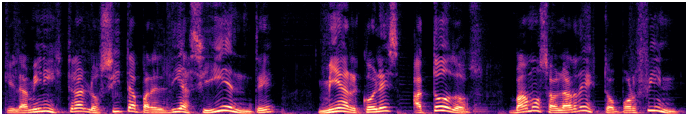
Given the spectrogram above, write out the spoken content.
que la ministra lo cita para el día siguiente, miércoles, a todos. Vamos a hablar de esto, por fin.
